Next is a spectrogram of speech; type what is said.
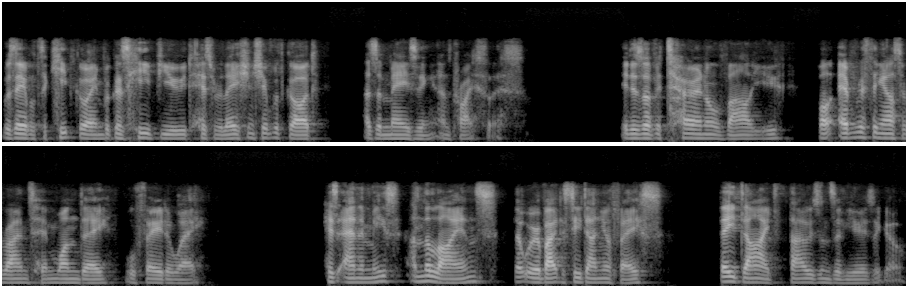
was able to keep going because he viewed his relationship with God as amazing and priceless. It is of eternal value, while everything else around him one day will fade away. His enemies and the lions that we're about to see Daniel face, they died thousands of years ago.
